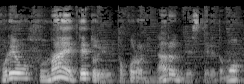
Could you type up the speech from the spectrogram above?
これを踏まえてというところになるんですけれども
